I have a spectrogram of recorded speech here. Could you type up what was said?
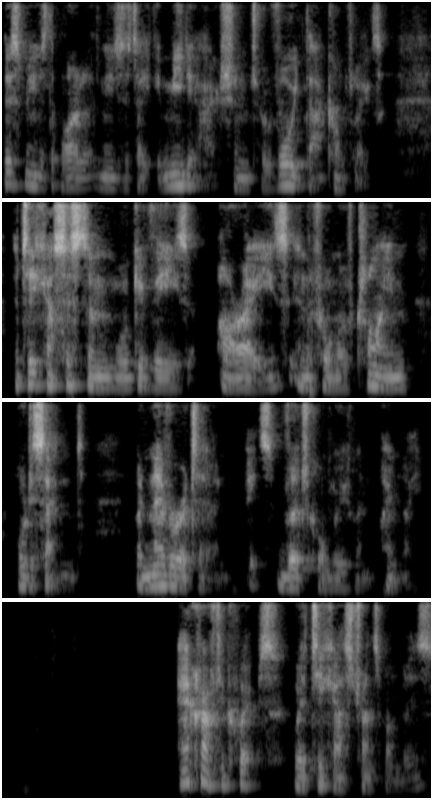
This means the pilot needs to take immediate action to avoid that conflict. The TCAS system will give these RAs in the form of climb or descend, but never return. It's vertical movement only. Aircraft equipped with TCAS transponders,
